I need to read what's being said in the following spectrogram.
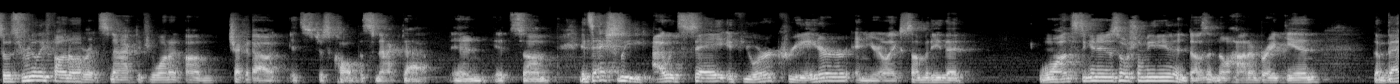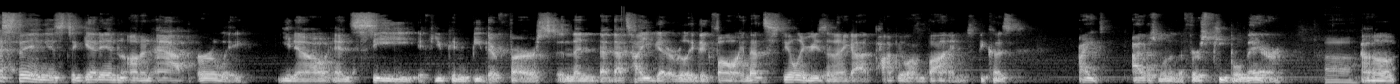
So it's really fun over at Snacked. If you want to um, check it out, it's just called the Snacked app, and it's um, it's actually I would say if you're a creator and you're like somebody that wants to get into social media and doesn't know how to break in, the best thing is to get in on an app early, you know, and see if you can be there first, and then that, that's how you get a really big following. That's the only reason I got popular on Vine is because I I was one of the first people there. Um,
